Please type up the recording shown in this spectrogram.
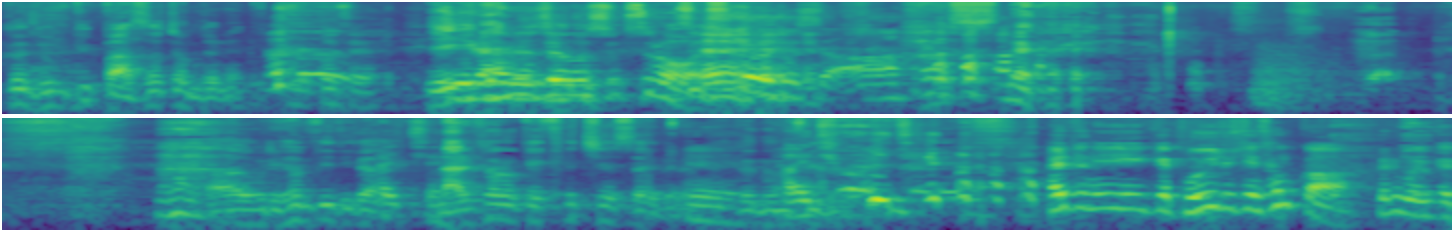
그 눈빛 봤어, 좀 전에. 보세요. 얘기를 하면서도 쑥스러워. 쑥스러워졌어. 아, 아, 우리 현 PD가 화이팅. 날카롭게 캐치했어야 되는 예. 그 눈빛. 화이팅 화이팅. 하여튼 이게 보여주신 성과 그리고 이게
